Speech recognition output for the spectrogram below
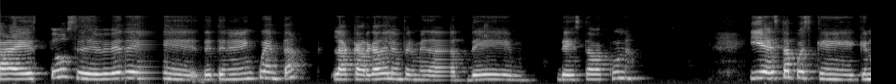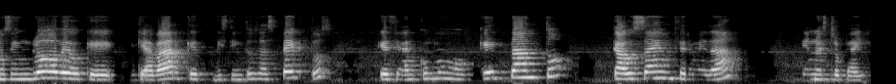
Para esto se debe de, tener en cuenta la carga de la enfermedad de, esta vacuna. Y esta pues que, nos englobe o que, abarque distintos aspectos que sean como qué tanto causa enfermedad en nuestro país.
